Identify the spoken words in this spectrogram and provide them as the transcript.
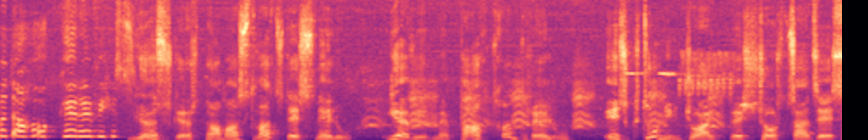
մտահոգ կերևիս։ Ես կերտամ Աստված տեսնելու եւ իր մե փախտ խնդրելու։ Իսկ դու ինչու այդպես չորցած ես։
